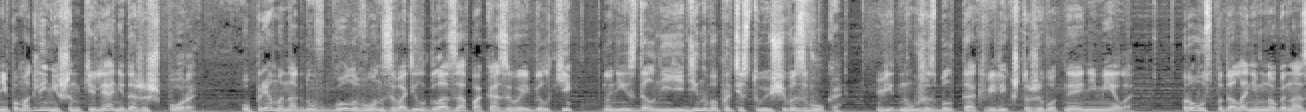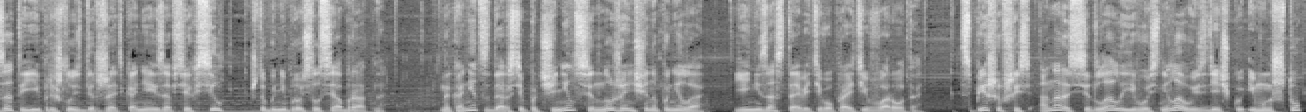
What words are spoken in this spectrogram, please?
Не помогли ни шинкеля, ни даже шпоры. Упрямо нагнув голову, он заводил глаза, показывая белки, но не издал ни единого протестующего звука. Видно, ужас был так велик, что животное онемело. Роуз подала немного назад, и ей пришлось держать коня изо всех сил, чтобы не бросился обратно. Наконец Дарси подчинился, но женщина поняла – ей не заставить его пройти в ворота. Спешившись, она расседлала его, сняла уздечку и мунштук,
